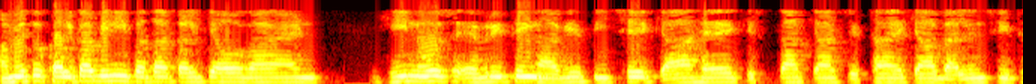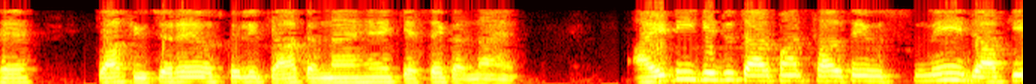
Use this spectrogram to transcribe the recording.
हमें तो कल का भी नहीं पता कल क्या होगा एंड ही नोज़ एवरीथिंग आगे पीछे क्या है, किसका क्या चिट्ठा है, क्या बैलेंस शीट है, क्या फ्यूचर है, उसके लिए क्या करना है, कैसे करना है। आईटी के जो चार पाँच साल थे, उसमें जाके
